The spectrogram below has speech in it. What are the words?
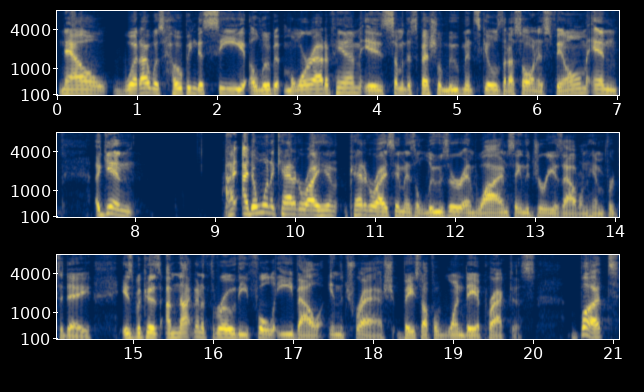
Now, what I was hoping to see a little bit more out of him is some of the special movement skills that I saw in his film, and again, I, I don't want to categorize him categorize him as a loser and why I'm saying the jury is out on him for today is because I'm not going to throw the full eval in the trash based off of one day of practice. But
